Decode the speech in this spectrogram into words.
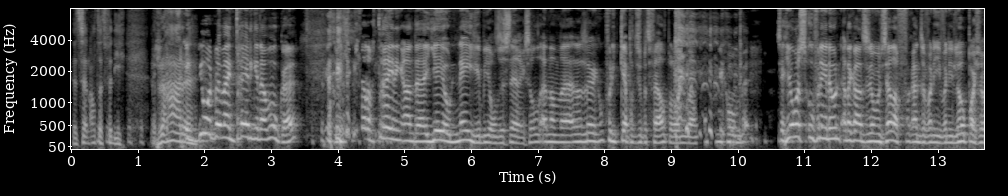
Het zijn altijd van die rare... Ik doe het bij mijn trainingen nou ook, hè. Ik geef zelf training aan de JO9 bij ons in Sterksel. En dan, eh, dan leg ik ook voor die keppeltjes op het veld. Maar dan, dan ik gewoon... Ik zeg, jongens, oefeningen doen. En dan gaan ze gewoon zelf gaan ze van die, van die looppasjes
